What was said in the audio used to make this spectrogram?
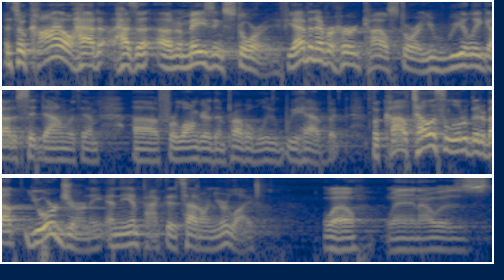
And so Kyle had, has a, an amazing story. If you haven't ever heard Kyle's story, you really got to sit down with him uh, for longer than probably we have. But, but Kyle, tell us a little bit about your journey and the impact that it's had on your life. Well, when I was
